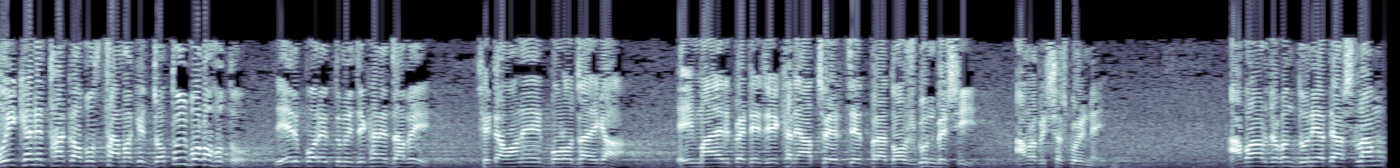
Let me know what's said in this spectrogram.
ওইখানে থাকা অবস্থা আমাকে যতই বলা হতো, এরপরে তুমি যেখানে যাবে, সেটা অনেক বড় জায়গা। এই মায়ের পেটে যেখানে আছো, এর চেয়ে প্রায় দশ গুণ বেশি, আমরা বিশ্বাস করি নাই। আবার যখন দুনিয়াতে আসলাম,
